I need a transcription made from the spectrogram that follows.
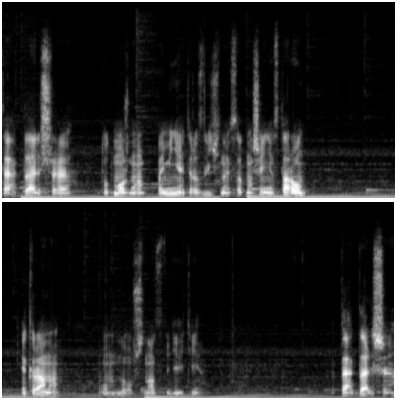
Так, дальше. Тут можно поменять различные соотношения сторон экрана. Он до 16,9. Так, дальше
